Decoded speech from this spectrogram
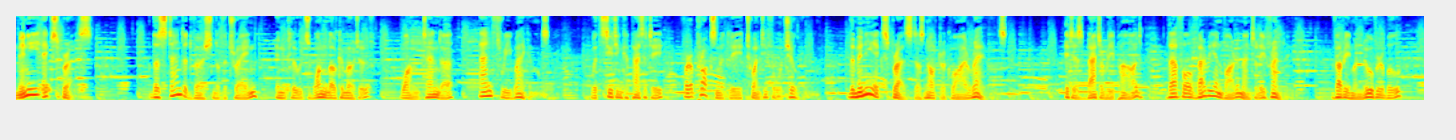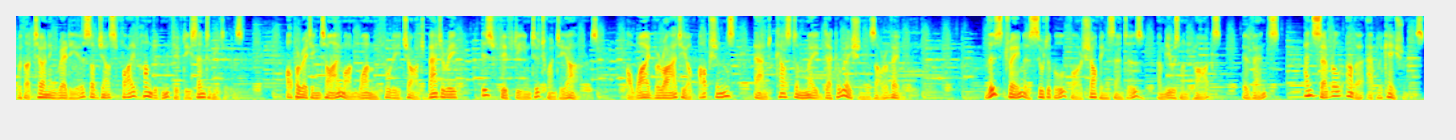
Mini Express. The standard version of the train includes one locomotive, one tender, and three wagons, with seating capacity for approximately 24 children. The Mini Express does not require rails. It is battery powered, therefore very environmentally friendly, very maneuverable with a turning radius of just 550 centimeters. Operating time on one fully charged battery is 15 to 20 hours. A wide variety of options and custom-made decorations are available. This train is suitable for shopping centres, amusement parks, events and several other applications.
